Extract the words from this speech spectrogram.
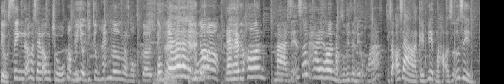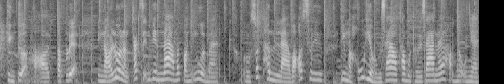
tiểu sinh nữa mà xem ông chú? Mà ví dụ như Trung Hán Lương là một uh, ok đúng, đúng không? không? Đẹp hơn mà diễn xuất hay hơn mặc dù bây giờ điệu quá. Rõ ràng là cái việc mà họ giữ gìn hình tượng họ tập luyện. Mình nói luôn là các diễn viên nam ấy có những người mà ừ, xuất thân là võ sư nhưng mà không hiểu làm sao sau một thời gian ấy họ nhậu nhẹt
